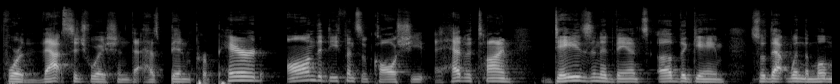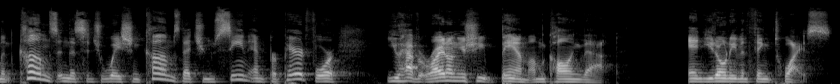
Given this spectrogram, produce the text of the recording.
for that situation that has been prepared on the defensive call sheet ahead of time, days in advance of the game, so that when the moment comes and the situation comes that you've seen and prepared for, you have it right on your sheet. Bam, I'm calling that. And you don't even think twice.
